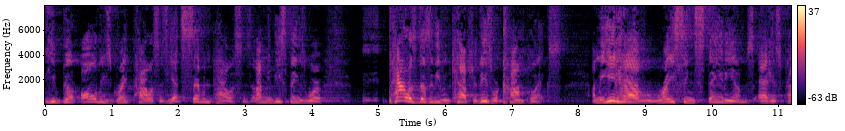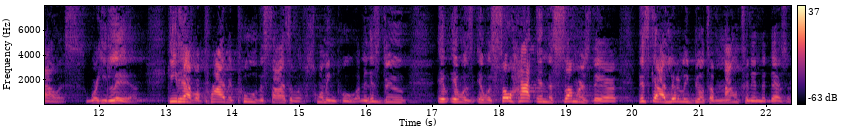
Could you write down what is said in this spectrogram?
he built all these great palaces. He had seven palaces. And I mean, these things were, palace doesn't even capture, these were complex. I mean, he'd have racing stadiums at his palace where he lived. He'd have a private pool the size of a swimming pool. I mean, this dude, it, it, was, it was so hot in the summers there, this guy literally built a mountain in the desert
